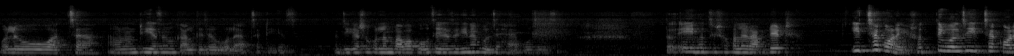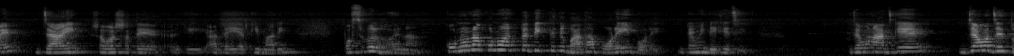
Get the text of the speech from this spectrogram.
বলে, ও আচ্ছা। আমি বললাম, ঠিক আছে, আমি কালকে যাব। বলে আচ্ছা ঠিক আছে। জিজ্ঞাসা করলাম, বাবা পৌঁছে গেছে কিনা? বলছে হ্যাঁ পৌঁছে গেছে। তো এই হচ্ছে সকালের আপডেট ইচ্ছা করে, সত্যি বলছি, ইচ্ছা করে, যাই, সবার সাথে আর কি আড্ডাই আর কি মারি। পসিবল হয় না। কোনো না কোনো একটা দিক থেকে বাধা পড়েই পড়ে, এটা আমি দেখেছি। যেমন আজকে যাওয়া যেত,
